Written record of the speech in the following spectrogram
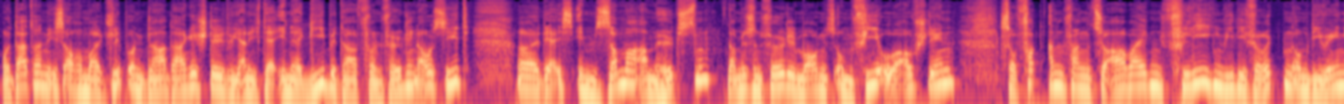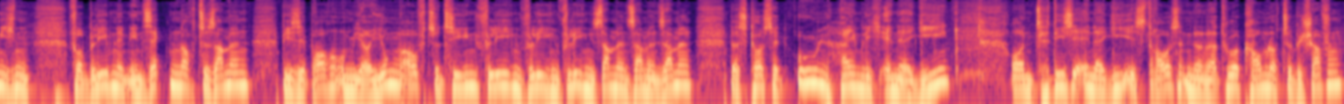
Und darin ist auch mal klipp und klar dargestellt, wie eigentlich der Energiebedarf von Vögeln aussieht. Der ist im Sommer am höchsten. Da müssen Vögel morgens um 4 Uhr aufstehen, sofort anfangen zu arbeiten, fliegen wie die Verrückten, um die wenigen verbliebenen Insekten noch zu sammeln, die sie brauchen, um ihre Jungen aufzuziehen. Fliegen, fliegen, fliegen, sammeln, sammeln, sammeln. Das kostet unheimlich Energie. Und diese Energie ist draußen in der Natur kaum noch zu beschaffen.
